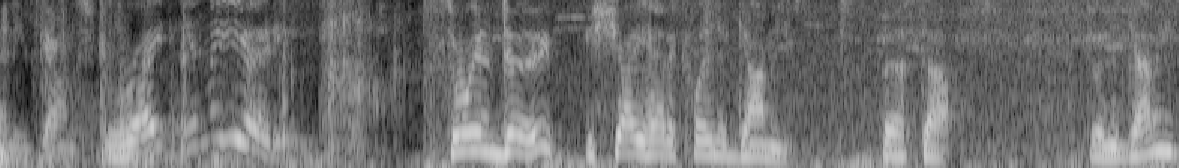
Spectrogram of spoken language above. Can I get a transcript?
And he's going straight in the yeti. So what we're going to do is show you how to clean a gummy. First up, doing a gummy.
